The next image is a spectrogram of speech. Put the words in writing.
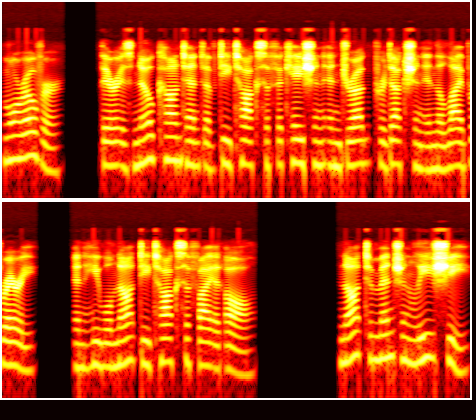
Moreover, there is no content of detoxification and drug production in the library, and he will not detoxify at all. Not to mention Li Shi,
